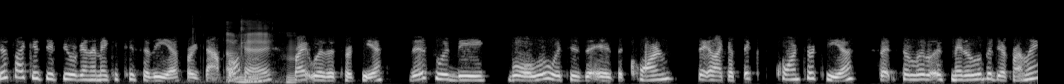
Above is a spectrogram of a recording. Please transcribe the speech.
just like as if you were going to make a quesadilla, for example. Okay. Mm-hmm. Right with a tortilla. This would be bolo, which is is a corn, say like a thick corn tortilla, but it's a little, it's made a little bit differently.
